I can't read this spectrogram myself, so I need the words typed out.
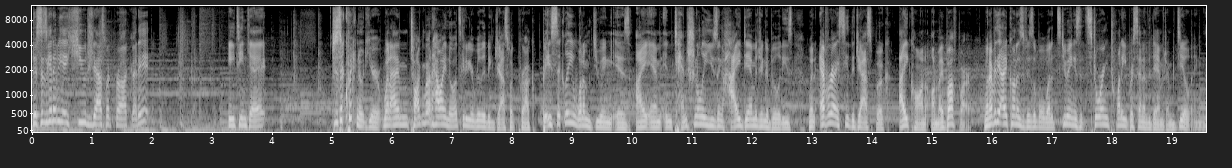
This is going to be a huge Jasbook proc. Ready? 18k. Just a quick note here. When I'm talking about how I know it's going to be a really big Jasbook proc, basically what I'm doing is I am intentionally using high damaging abilities whenever I see the Jasbook icon on my buff bar. Whenever the icon is visible, what it's doing is it's storing 20% of the damage I'm dealing.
